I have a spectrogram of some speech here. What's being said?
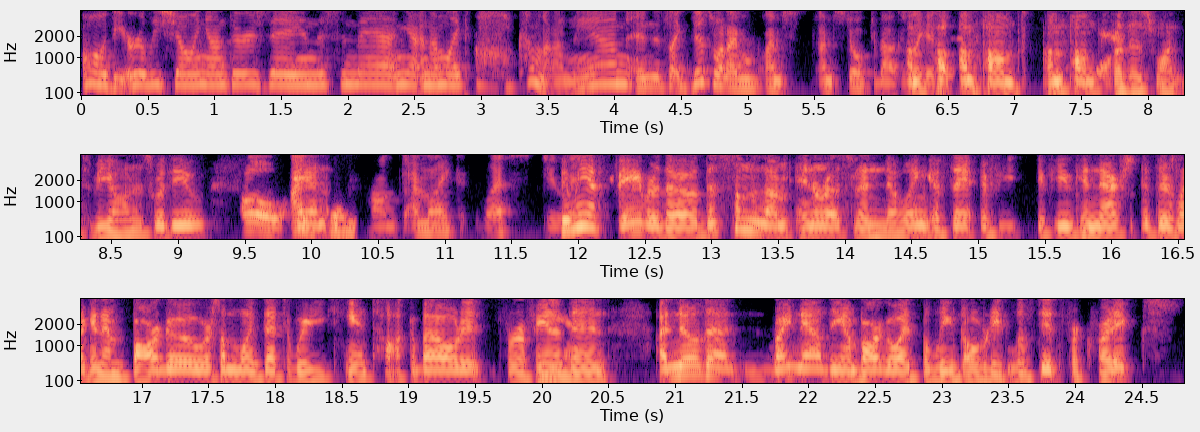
Oh, the early showing on Thursday and this and that, and yeah, and I'm like, oh, come on, man. And it's like this one, I'm I'm I'm stoked about because I'm, like pu- I'm pumped. I'm pumped for this one, to be honest with you. Oh, I'm so pumped. I'm like, let's do it. Do it. me a favor though. This is something that I'm interested in knowing if they if you if you can actually if there's like an embargo or something like that to where you can't talk about it for a fan Yeah. event. I know that right now the embargo I believe already lifted for critics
